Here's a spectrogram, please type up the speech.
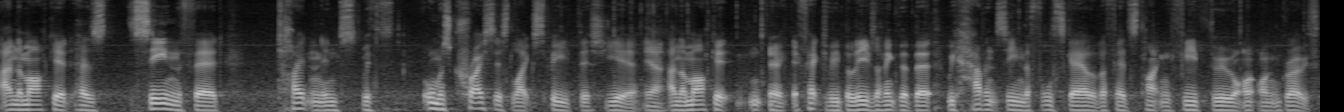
And the market has seen the Fed tighten in, with almost crisis-like speed this year. Yeah. And the market uh, effectively believes, I think, that the, we haven't seen the full scale of the Fed's tightening feed through on, on growth.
